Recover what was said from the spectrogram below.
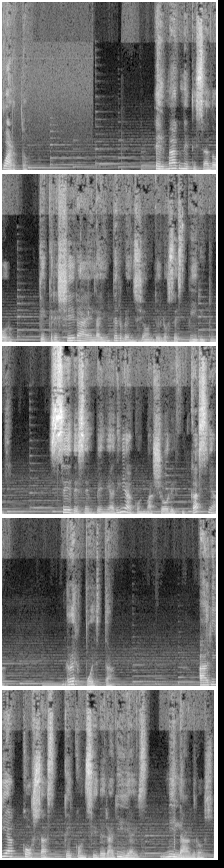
Cuarto. El magnetizador que creyera en la intervención de los espíritus, ¿se desempeñaría con mayor eficacia? Respuesta. Haría cosas que consideraríais milagros.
